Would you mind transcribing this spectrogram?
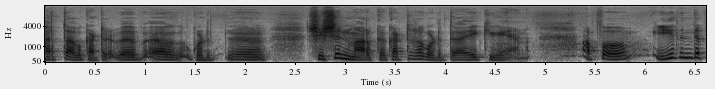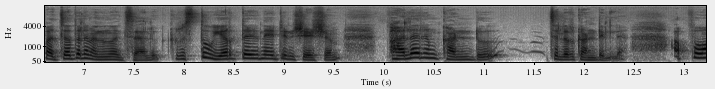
കർത്താവ് കട്ട കൊടു ശിഷ്യന്മാർക്ക് കട്ടള കൊടുത്ത് അയക്കുകയാണ്. അപ്പോൾ ഇതിന്റെ പശ്ചാത്തലം എന്ന് വെച്ചാൽ ക്രിസ്തു ഉയർത്തെഴുന്നേറ്റിന് ശേഷം പലരും കണ്ടു ചിലർ കണ്ടില്ല. അപ്പോൾ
